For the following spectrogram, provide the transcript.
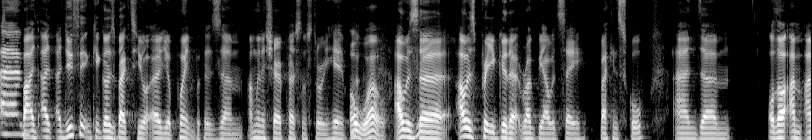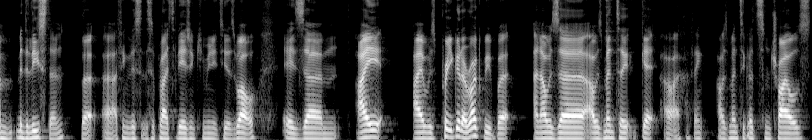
Um, But I, I, I do think it goes back to your earlier point because um, I'm going to share a personal story here. Oh wow. I was uh, I was pretty good at rugby, I would say, back in school, and um, although I'm I'm Middle Eastern, but uh, I think this this applies to the Asian community as well. Is um, I I was pretty good at rugby, but and I was uh, I was meant to get uh, I think I was meant to go to some trials.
